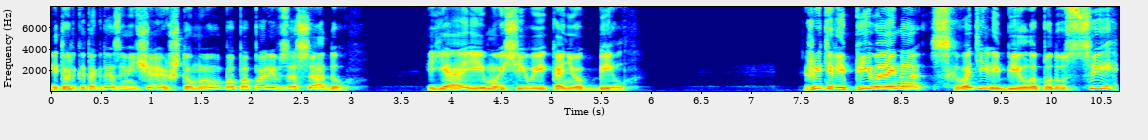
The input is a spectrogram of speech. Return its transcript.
и только тогда замечаю, что мы оба попали в засаду. Я и мой сивый конек Билл. Жители Пивайна схватили Билла под узцы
